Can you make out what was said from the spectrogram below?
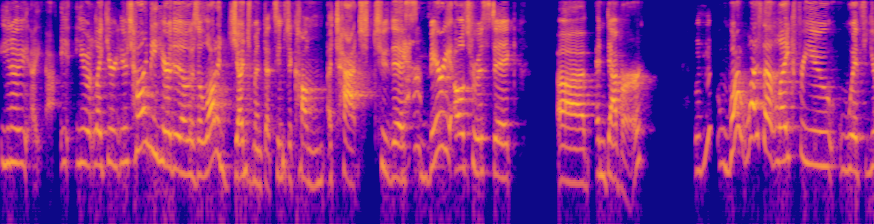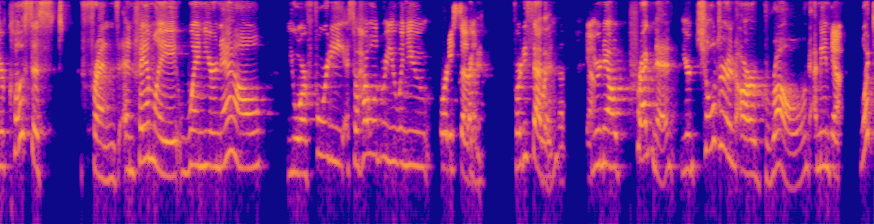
you know you're like you're you're telling me here that there's a lot of judgment that seems to come attached to this yeah. very altruistic uh, endeavor. Mm-hmm. What was that like for you with your closest friends and family when you're now you're 40 so how old were you when you 47 47, 47 yeah. you're now pregnant your children are grown i mean yeah. what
